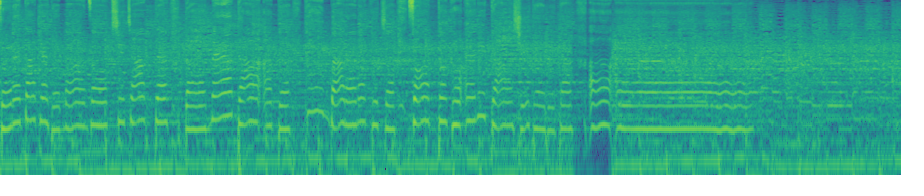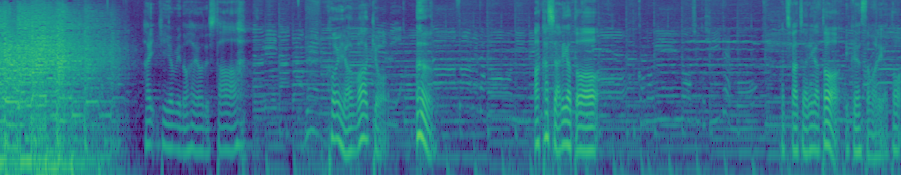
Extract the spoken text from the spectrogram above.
それだけで満足しちゃってダメだって頑張らなくちゃそっと声に出してみたああ金曜日のおはようでした。声やば今日。うん。あ歌詞ありがとう。パチパチありがとう。いくやすさんもありがとう。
